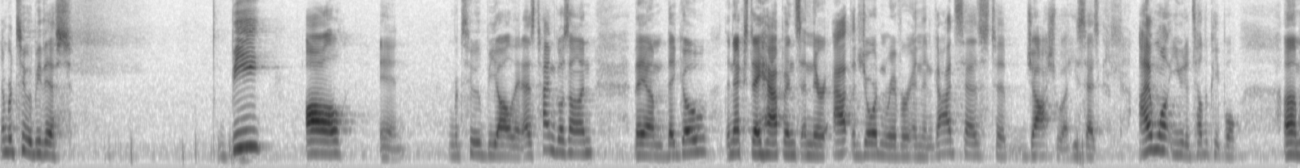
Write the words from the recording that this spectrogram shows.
Number two would be this be all in. Number two, be all in. As time goes on, they, um, they go, the next day happens, and they're at the Jordan River, and then God says to Joshua, He says, I want you to tell the people, um,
